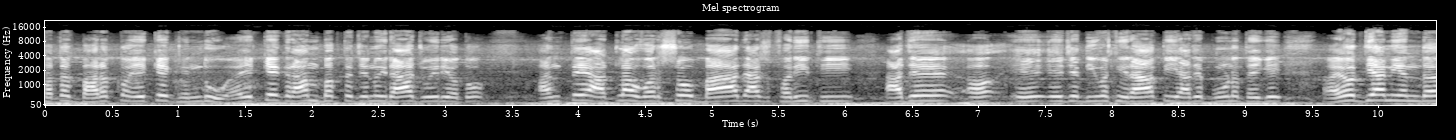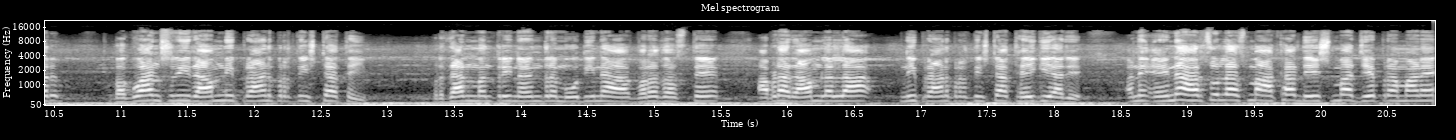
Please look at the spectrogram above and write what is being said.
સતત ભારતનો એક એક હિન્દુ એક એક રામ ભક્ત જેની રાહ જોઈ રહ્યો હતો, અંતે આટલા વર્ષો બાદ આજ ફરીથી આજે એ જે દિવસની રાહ હતી, આજે પૂર્ણ થઈ ગઈ. અયોધ્યાની અંદર ભગવાન શ્રી રામની પ્રાણ પ્રતિષ્ઠા થઈ. પ્રધાનમંત્રી નરેન્દ્ર મોદીના વરદ હસ્તે આપણા રામલલ્લાની પ્રાણ પ્રતિષ્ઠા થઈ ગયા છે અને એના હર્ષોલ્લાસમાં આખા દેશમાં જે પ્રમાણે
